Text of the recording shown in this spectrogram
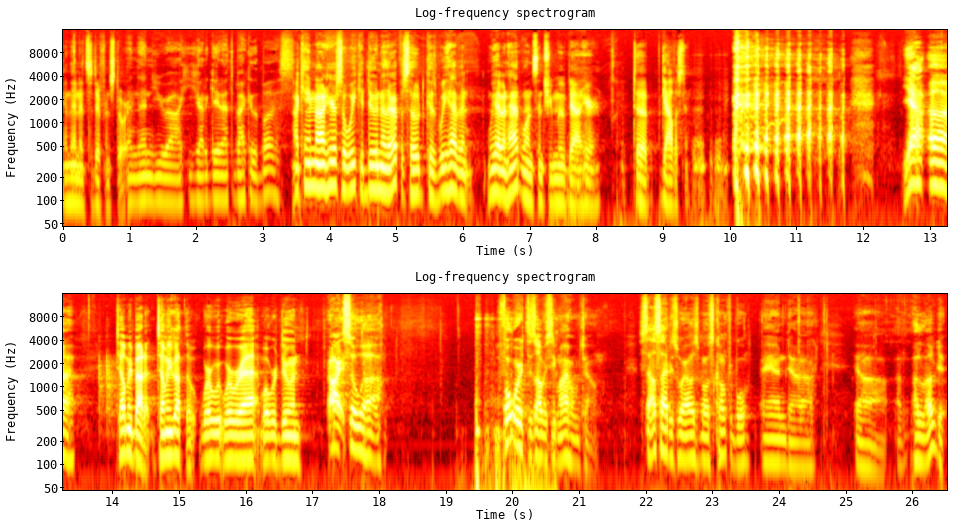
And then it's a different story. and then you uh, you got to get at the back of the bus. I came out here so we could do another episode because we haven't we haven't had one since you moved out here to Galveston. Yeah. Uh, Tell me about it. Tell me about the where we, where we're at, what we're doing. All right, so uh, Fort Worth is obviously my hometown. Southside is where I was most comfortable, and uh, uh, I, I loved it.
